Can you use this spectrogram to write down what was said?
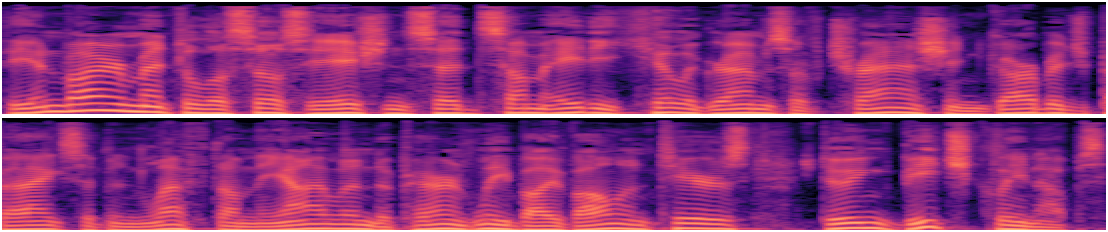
The Environmental Association said some 80 kilograms of trash in garbage bags have been left on the island, apparently by volunteers doing beach cleanups,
